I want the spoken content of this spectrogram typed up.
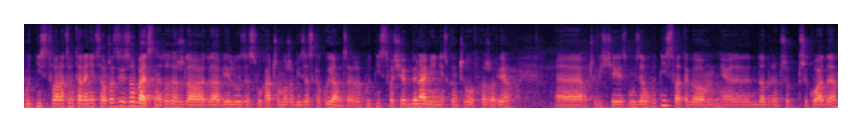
hutnictwo na tym terenie cały czas jest obecne. To też dla, dla wielu ze słuchaczy może być zaskakujące. Hutnictwo się bynajmniej nie skończyło w Chorzowie. E, oczywiście jest Muzeum Hutnictwa tego e, dobrym przy, przykładem,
